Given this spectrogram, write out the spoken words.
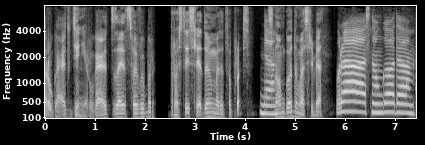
ругают, где не ругают за этот свой выбор. просто исследуем этот вопрос. Да. С Новым годом вас, ребят! Ура! С Новым годом!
